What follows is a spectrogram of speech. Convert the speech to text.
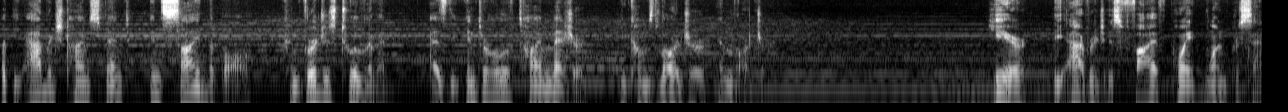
But the average time spent inside the ball converges to a limit as the interval of time measured becomes larger and larger. Here, the average is 5.1%.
